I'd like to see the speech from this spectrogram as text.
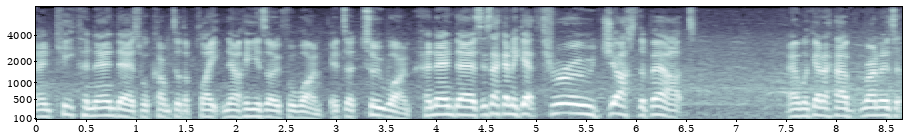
And Keith Hernandez will come to the plate. Now he is 0 for 1. It's a 2-1. Hernandez, is that going to get through just about? And we're going to have runners at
